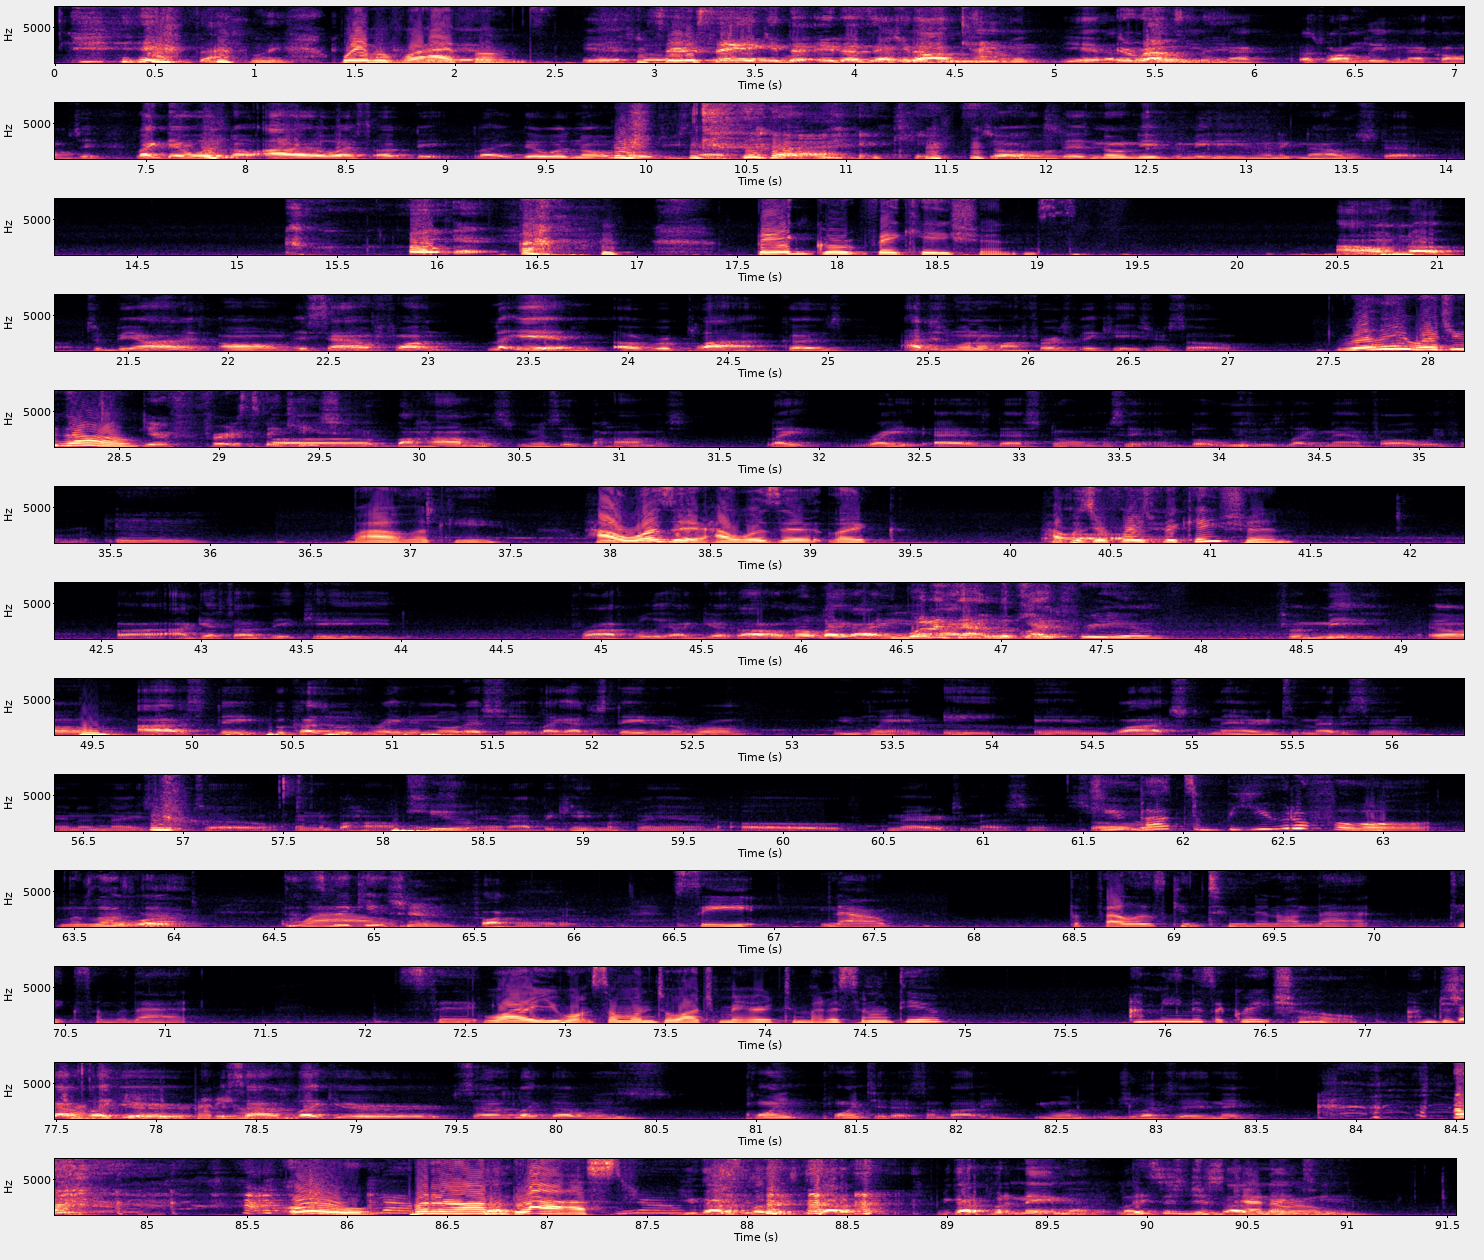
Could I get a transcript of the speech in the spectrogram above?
exactly. Way before Yeah. iPhones. Yeah. So you're saying it it doesn't- That's it why doesn't I'm count. leaving. Yeah. That's Irrelevant. leaving that. That's why I'm leaving that conversation. Like there was no iOS update. Like there was no emojis. to have I can't- so there's no need for me to even acknowledge that. okay. Big group vacations. I don't know. To be honest, um, it sounds fun. Like yeah, a reply because I just went on my first vacation. So Really? Where'd you go? Your first uh, vacation. Bahamas. We went to the Bahamas. Like right as that storm was hitting, but we was like man far away from it. Mm. Wow, lucky. How was it? How was it like? How was your Uh, first vacation? Uh, I guess I vacated properly. I guess I don't know. Like I ain't. what does I that look do like for you? For me, um, I stayed because it was raining and all that shit. Like I just stayed in the room. We went and ate and watched Married to Medicine in a nice hotel in the Bahamas, Cute. and I became a fan of Married to Medicine. So Cute. That's beautiful. I love It worked. that. That's Wow. vacation. fucking with it. See now, the fellas can tune in on that. Take some of that. Sick. Why you want someone to watch Married to Medicine with you? I mean, it's a great show. I'm just Sounds trying like to get your. everybody It sounds on. like your. Sounds like that was point pointed at somebody. You want? Would you like to say his name? Oh, put it on Yeah. blast. You gotta put. A, you gotta. You gotta put a name on it. Like This is this just general.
